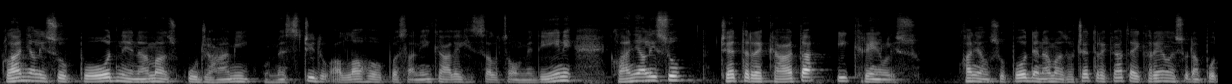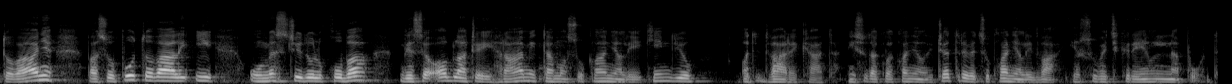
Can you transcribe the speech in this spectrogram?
klanjali su podne namaz u džami u mesdžidu Allahu poslanika alejhi salatu u Medini, klanjali su četiri rekata i krenuli su. Klanjali su podne namaz u četiri rekata i krenuli su na putovanje, pa su putovali i u mesdžidu Quba gdje se oblače i hrami, tamo su klanjali i kindiju, od dva rekata. Nisu dakle klanjali četiri, već su klanjali dva, jer su već krenuli na put.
